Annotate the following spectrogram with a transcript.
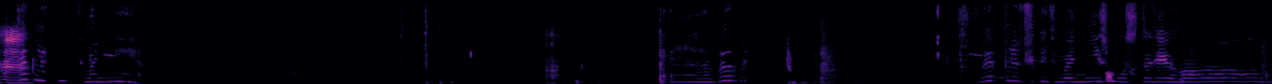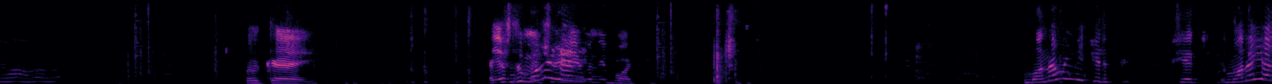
Мгм. Виключіть мені. А. М, вик- Виключіть мені спостерігач. Окей. А я ж думаю, що я його не бачу. можна мені терпі... Можна я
